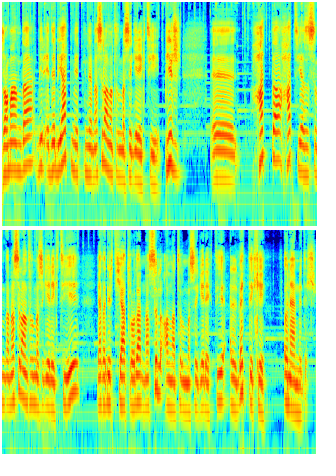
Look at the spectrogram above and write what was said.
romanda, bir edebiyat metninde nasıl anlatılması gerektiği, bir e, hatta hat yazısında nasıl anlatılması gerektiği ya da bir tiyatroda nasıl anlatılması gerektiği elbette ki önemlidir.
